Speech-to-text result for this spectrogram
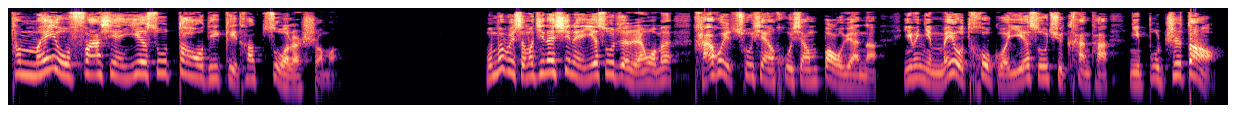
他没有发现耶稣到底给他做了什么。我们为什么今天信了耶稣这人，我们还会出现互相抱怨呢？因为你没有透过耶稣去看他，你不知道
